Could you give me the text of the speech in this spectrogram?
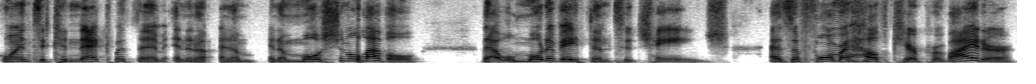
going to connect with them in an, an, an emotional level that will motivate them to change? As a former healthcare provider,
